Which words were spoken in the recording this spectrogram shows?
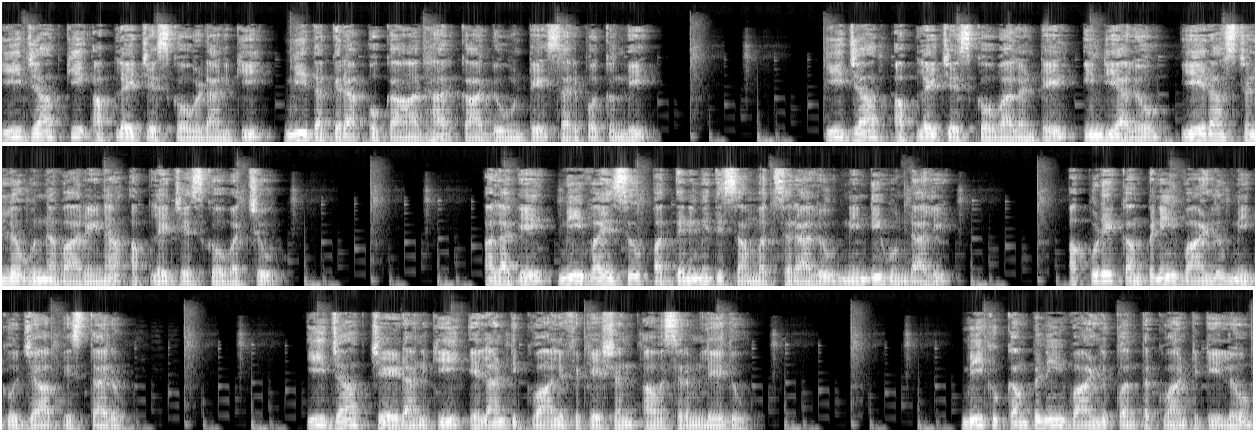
ఈ జాబ్కి అప్లై చేసుకోవడానికి మీ దగ్గర ఒక ఆధార్ కార్డు ఉంటే సరిపోతుంది. ఈ జాబ్ అప్లై చేసుకోవాలంటే ఇండియాలో ఏ రాష్ట్రంలో ఉన్న వారైనా అప్లై చేసుకోవచ్చు. అలాగే మీ వయసు పద్దెనిమిది సంవత్సరాలు నిండి ఉండాలి. అప్పుడే కంపెనీ వాళ్ళు మీకు జాబ్ ఇస్తారు. ఈ జాబ్ చేయడానికి ఎలాంటి క్వాలిఫికేషన్ అవసరం లేదు. మీకు కంపెనీ వాళ్ళు కొంత క్వాంటిటీలో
